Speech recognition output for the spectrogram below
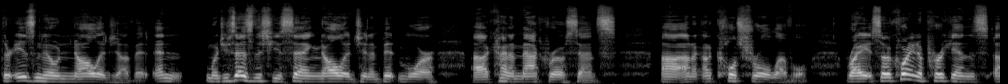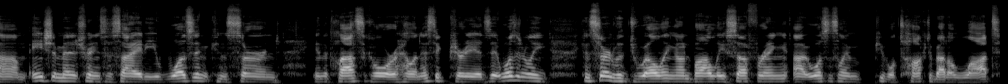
there is no knowledge of it. And when she says this, she's saying knowledge in a bit more uh, kind of macro sense uh, on, a, on a cultural level, right? So, according to Perkins, um, ancient Mediterranean society wasn't concerned in the classical or Hellenistic periods. It wasn't really concerned with dwelling on bodily suffering. Uh, it wasn't something people talked about a lot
